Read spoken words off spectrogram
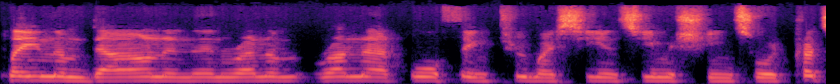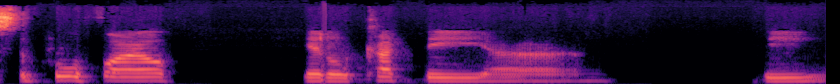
plane them down and then run them run that whole thing through my CNC machine. So it cuts the profile. It'll cut the uh, the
